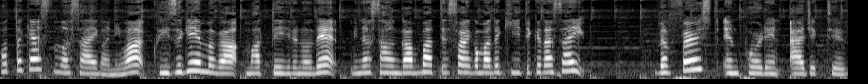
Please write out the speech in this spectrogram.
ポッドキャストの最後にはクイズゲームが待っているので、皆さん頑張って最後まで聞いてください。The first important adjective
